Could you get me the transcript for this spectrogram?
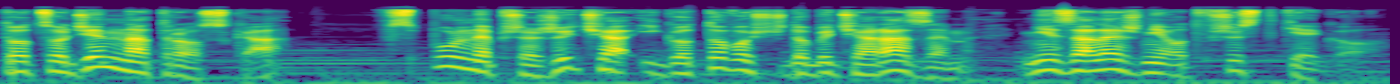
To codzienna troska, wspólne przeżycia i gotowość do bycia razem, niezależnie od wszystkiego.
